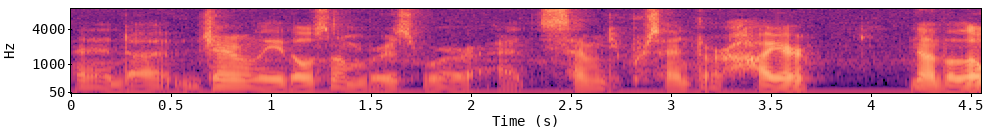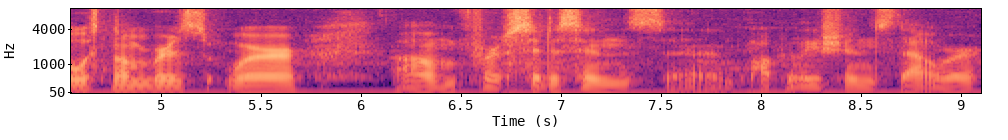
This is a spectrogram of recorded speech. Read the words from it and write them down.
and uh, generally those numbers were at 70% or higher. Now, the lowest numbers were um, for citizens and populations that were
